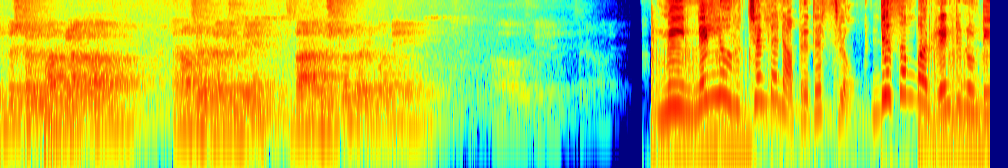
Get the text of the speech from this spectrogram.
ఇండస్ట్రియల్ పార్క్ లాగా అనౌన్స్ చేయడం జరిగింది. దాన్ని దృష్టిలో పెట్టుకొని మీ నెల్లూరు చందన బ్రదర్స్లో డిసెంబర్ రెండు నుండి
